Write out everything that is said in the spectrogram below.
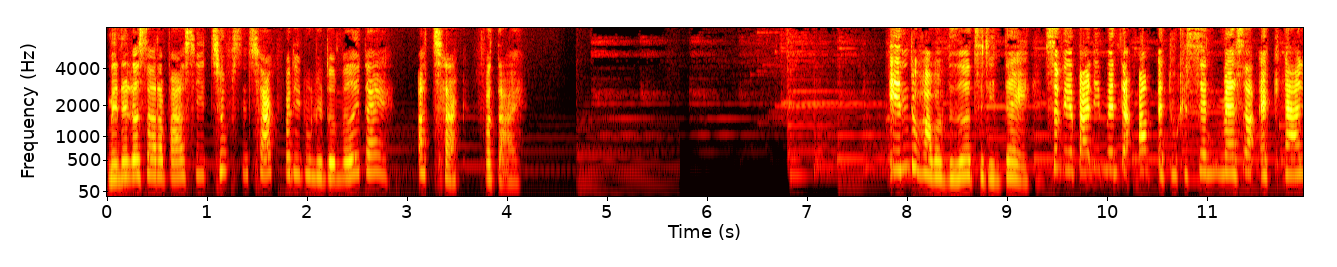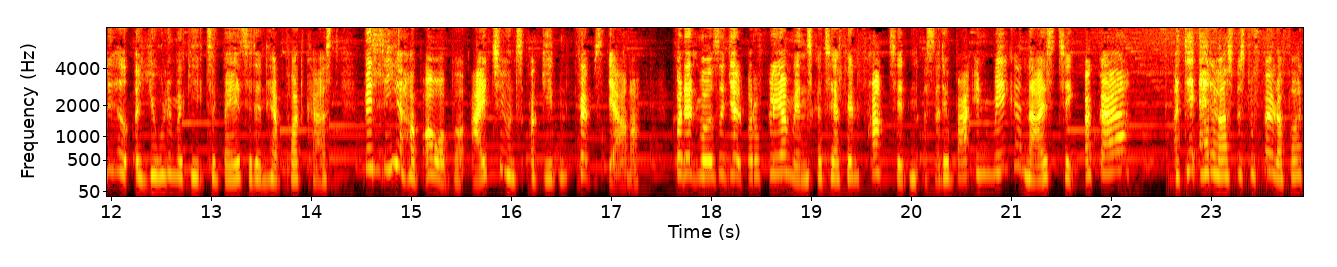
Men ellers er der bare at sige tusind tak, fordi du lyttede med i dag, og tak for dig. Inden du hopper videre til din dag, så vil jeg bare lige minde dig om, at du kan sende masser af kærlighed og julemagi tilbage til den her podcast ved lige at hoppe over på iTunes og give den 5 stjerner. På den måde så hjælper du flere mennesker til at finde frem til den, og så er det jo bare en mega nice ting at gøre. Og det er det også, hvis du føler for at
